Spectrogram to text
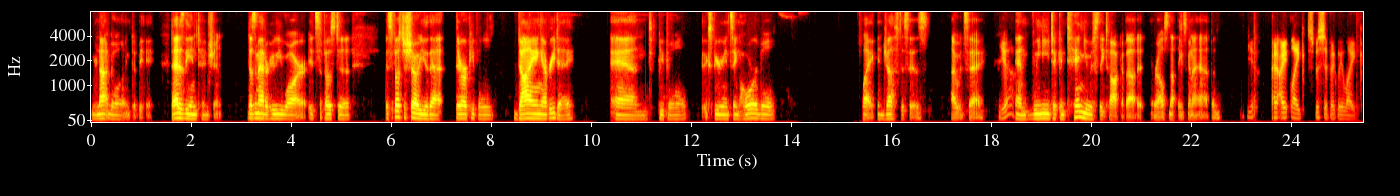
you're not going to be. That is the intention. It doesn't matter who you are. It's supposed to it's supposed to show you that there are people dying every day and people experiencing horrible like injustices i would say. Yeah. And we need to continuously talk about it or else nothing's going to happen. Yeah. And i like specifically like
